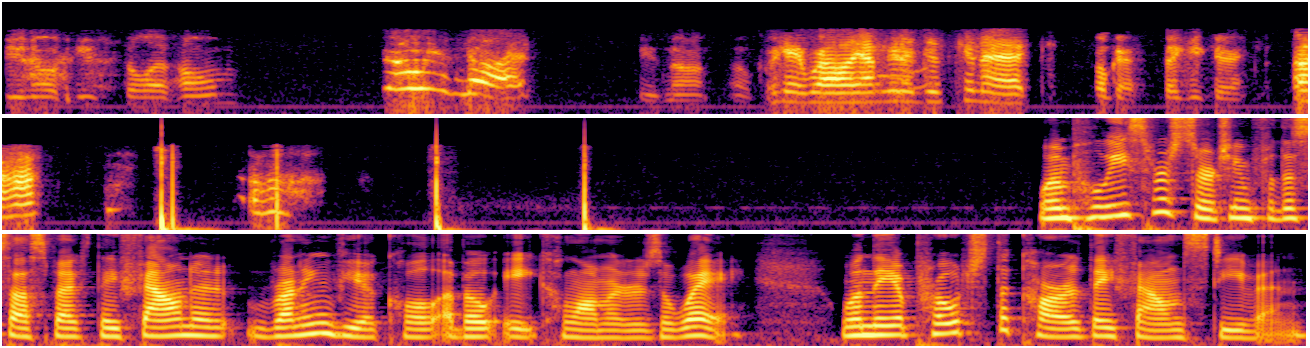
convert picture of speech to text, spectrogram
Do you know if he's still at home? No, he's not. He's not? Okay. okay Raleigh I'm going to disconnect Okay. Thank you, Cary. uh-huh Oh. When police were searching for the suspect, they found a running vehicle about eight kilometers away. When they approached the car, they found Stephen.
